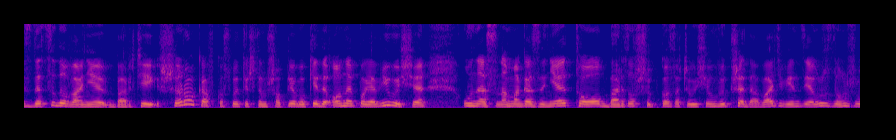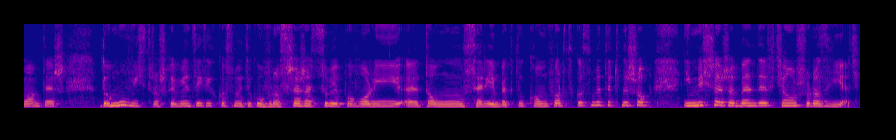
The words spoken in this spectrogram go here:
zdecydowanie bardziej szeroka w kosmetycznym shopie, bo kiedy one pojawiły się u nas na magazynie, to bardzo szybko zaczęły się wyprzedawać, więc ja już zdążyłam też domówić troszkę więcej tych kosmetyków, rozszerzać sobie powoli e, tą serię Back to Comfort w kosmetyczny shop i myślę, że będę wciąż rozwijać,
